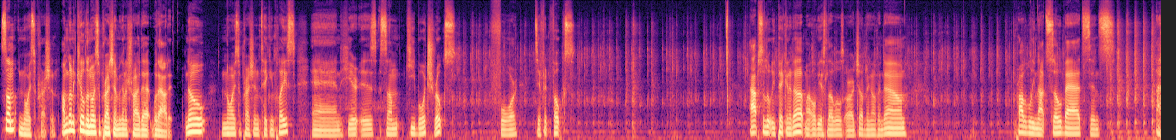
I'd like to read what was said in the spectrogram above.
some noise suppression. I'm going to kill the noise suppression. We're going to try that without it. No noise suppression taking place. And here is some keyboard strokes for different folks. Absolutely picking it up. My OBS levels are jumping up and down. Probably not so bad since uh,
